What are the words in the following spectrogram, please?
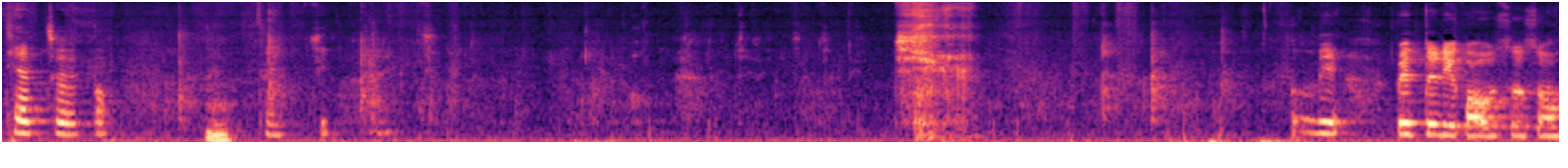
지하철도 응. 잘지 근데 배터리가 없어서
